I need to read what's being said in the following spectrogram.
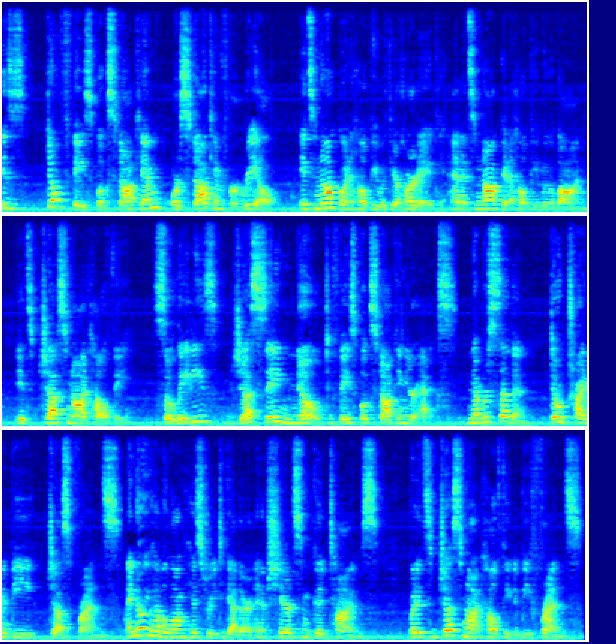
is don't Facebook stalk him or stalk him for real it's not going to help you with your heartache and it's not going to help you move on. It's just not healthy. So ladies, just say no to Facebook stalking your ex. Number seven, don't try to be just friends. I know you have a long history together and have shared some good times, but it's just not healthy to be friends,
